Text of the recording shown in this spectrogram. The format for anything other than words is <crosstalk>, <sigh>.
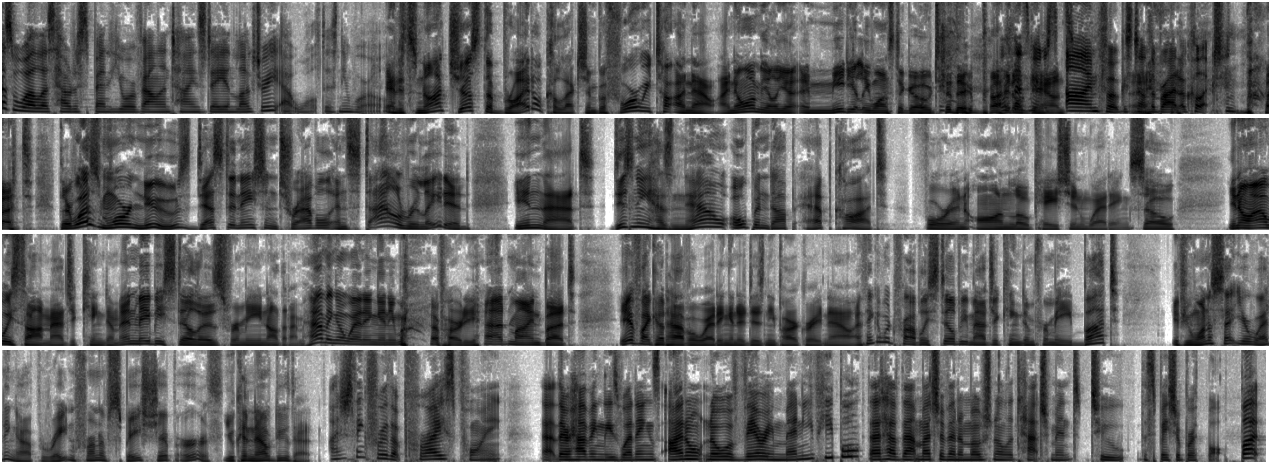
as well as how to spend your Valentine's Day in luxury at Walt Disney World. And it's not just the bridal collection. Before we talk, uh, now I know Amelia immediately wants to go to the <laughs> bridal gowns, I'm focused on the bridal <laughs> collection. but there was more news, destination travel and style related, in that Disney has now opened up Epcot for an on location wedding. So, you know, I always thought Magic Kingdom, and maybe still is for me, not that I'm having a wedding anymore, <laughs> I've already had mine, but if I could have a wedding in a Disney park right now, I think it would probably still be Magic Kingdom for me. But if you want to set your wedding up right in front of Spaceship Earth, you can now do that. I just think for the price point that they're having these weddings, I don't know of very many people that have that much of an emotional attachment to the Spaceship Earth Ball. But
